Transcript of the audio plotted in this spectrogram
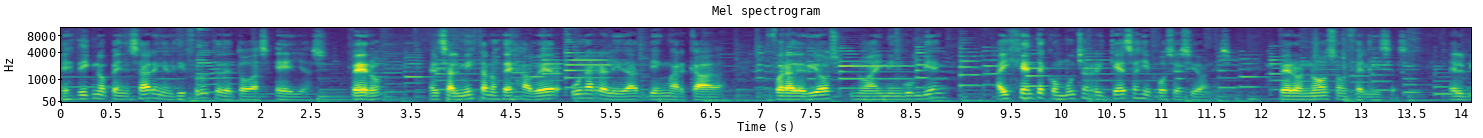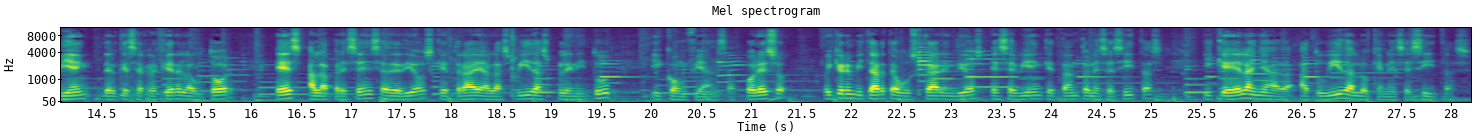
es digno pensar en el disfrute de todas ellas, pero el salmista nos deja ver una realidad bien marcada. Fuera de Dios no hay ningún bien. Hay gente con muchas riquezas y posesiones, pero no son felices. El bien del que se refiere el autor es a la presencia de Dios que trae a las vidas plenitud y confianza. Por eso, hoy quiero invitarte a buscar en Dios ese bien que tanto necesitas y que Él añada a tu vida lo que necesitas,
